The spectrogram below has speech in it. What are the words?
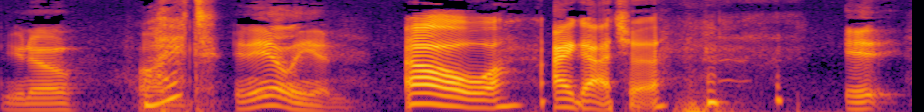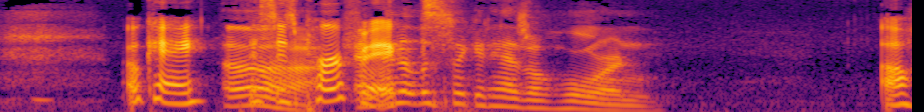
you know? Um, What? An alien. Oh, I gotcha. It okay. this is ugh. perfect. And then it looks like it has a horn. a,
